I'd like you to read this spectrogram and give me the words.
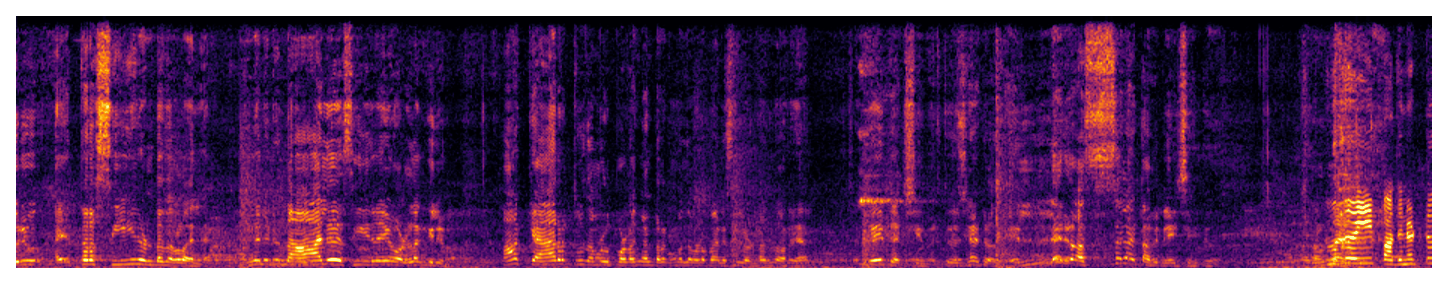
ഒരു എത്ര സീനുണ്ടെന്നുള്ളതല്ല അങ്ങനെ ഒരു നാല് സീനേ ഉള്ളെങ്കിലും ആ ക്യാരക്ടർ നമ്മൾ പടം കണ്ടിറങ്ങുമ്പോൾ നമ്മുടെ മനസ്സിലുണ്ടെന്ന് പറഞ്ഞാൽ ഗ്രേറ്റ് അച്ചീവ്മെന്റ് തീർച്ചയായിട്ടും എല്ലാവരും അസലായിട്ട് അഭിനയിച്ചിരിക്കുന്നത് നമുക്ക് ഈ പതിനെട്ട്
